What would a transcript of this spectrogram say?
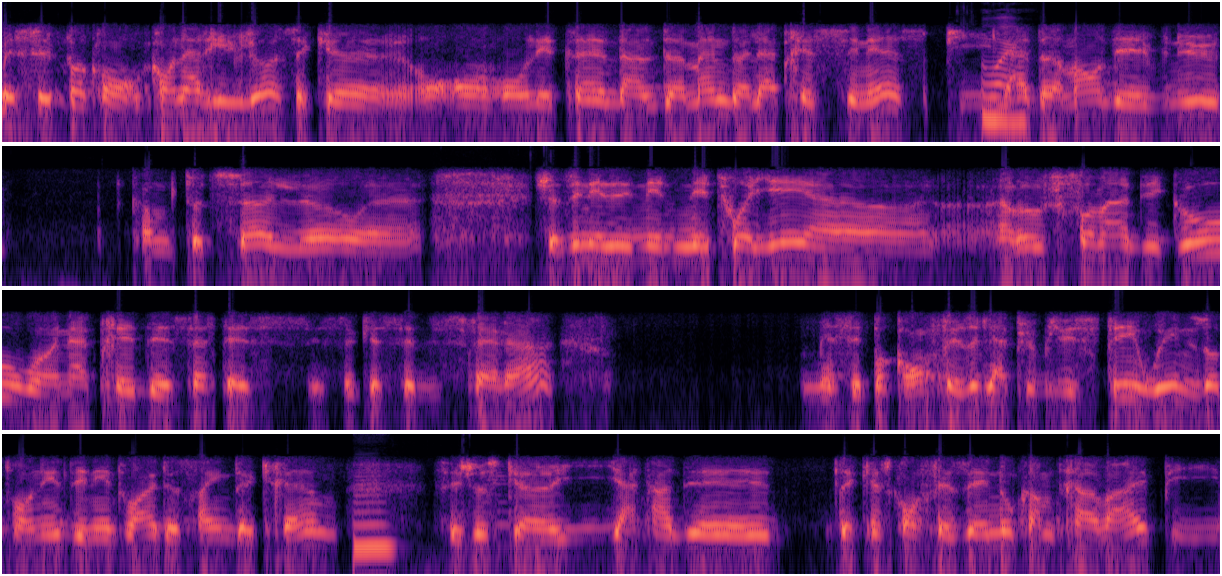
Mais c'est pas qu'on arrive là, c'est que on, on, était dans le domaine de l'après-sinistre, puis la demande est venue comme toute seule, là. Euh, je veux dire, nettoyer un, un refoulement d'égout ou un après-décès, c'est ça que c'est différent. Mais c'est pas qu'on faisait de la publicité. Oui, nous autres, on est des nettoyeurs de scènes de crème. Mm. C'est juste qu'ils attendaient de qu'est-ce qu'on faisait, nous, comme travail, puis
